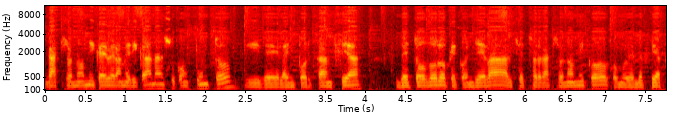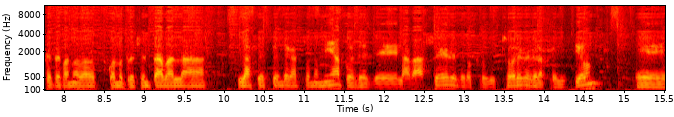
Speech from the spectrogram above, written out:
gastronómica iberoamericana en su conjunto y de la importancia de todo lo que conlleva al sector gastronómico, como bien decía Pepe cuando, cuando presentaba la, la sección de gastronomía, pues desde la base, desde los productores, desde la producción, eh,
